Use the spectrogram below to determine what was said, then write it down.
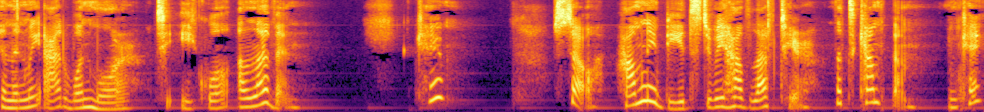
And then we add one more to equal 11. Okay. So how many beads do we have left here? Let's count them. Okay.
